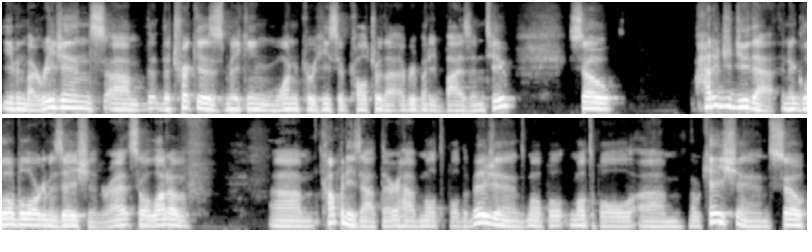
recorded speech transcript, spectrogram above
even by regions. Um, the, the trick is making one cohesive culture that everybody buys into. So how did you do that in a global organization right? So a lot of um, companies out there have multiple divisions multiple multiple um, locations. So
